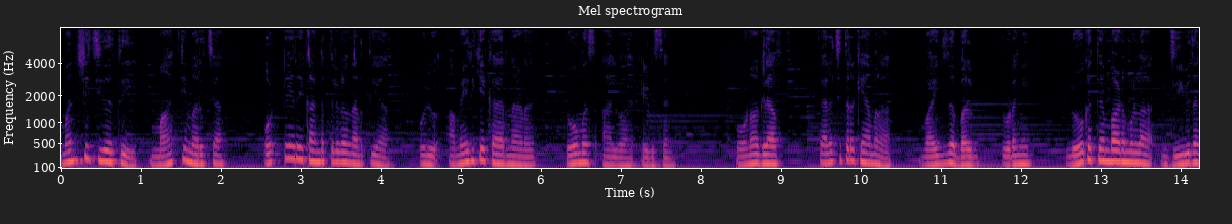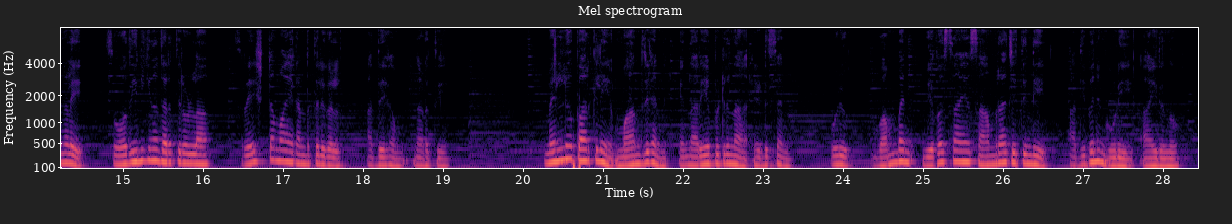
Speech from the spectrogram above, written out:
മനുഷ്യജീവിതത്തെ മാറ്റിമറിച്ച ഒട്ടേറെ കണ്ടെത്തലുകൾ നടത്തിയ ഒരു അമേരിക്കക്കാരനാണ് തോമസ് ആൽവ എഡിസൺ. ഫോണോഗ്രാഫ് ചലച്ചിത്ര ക്യാമറ വൈദ്യുത ബൾബ് തുടങ്ങി ലോകത്തെമ്പാടുമുള്ള ജീവിതങ്ങളെ സ്വാധീനിക്കുന്ന തരത്തിലുള്ള ശ്രേഷ്ഠമായ കണ്ടെത്തലുകൾ അദ്ദേഹം നടത്തി. മെല്ലോ പാർക്കിലെ മാന്ത്രികൻ എന്നറിയപ്പെട്ടിരുന്ന എഡിസൺ ഒരു വമ്പൻ വ്യവസായ സാമ്രാജ്യത്തിന്റെ അധിപനും കൂടി ആയിരുന്നു.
